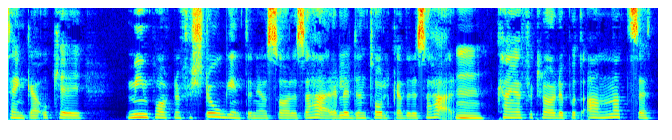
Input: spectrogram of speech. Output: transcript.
tänka okej, min partner förstod inte när jag sa det så här eller den tolkade det så här. Kan jag förklara det på ett annat sätt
